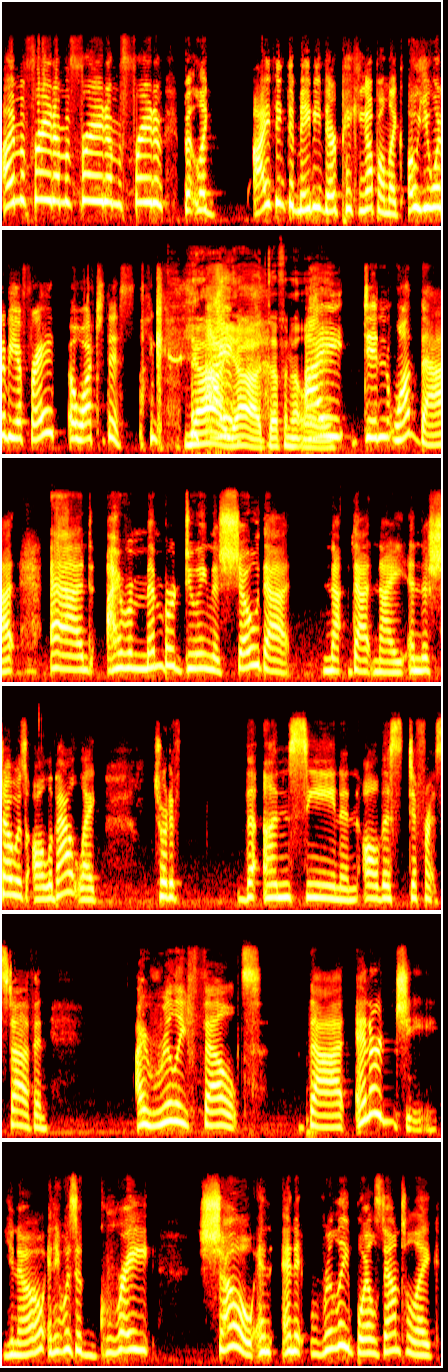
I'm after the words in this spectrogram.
I'm afraid, I'm afraid, I'm afraid of, but like, I think that maybe they're picking up on like, oh, you want to be afraid? Oh, watch this. Like, yeah, I, yeah, definitely. I didn't want that, and I remember doing the show that that night, and the show was all about like, sort of, the unseen and all this different stuff, and I really felt that energy, you know, and it was a great show, and and it really boils down to like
